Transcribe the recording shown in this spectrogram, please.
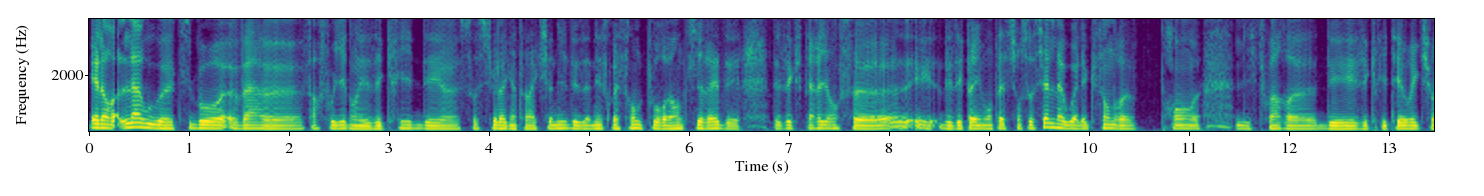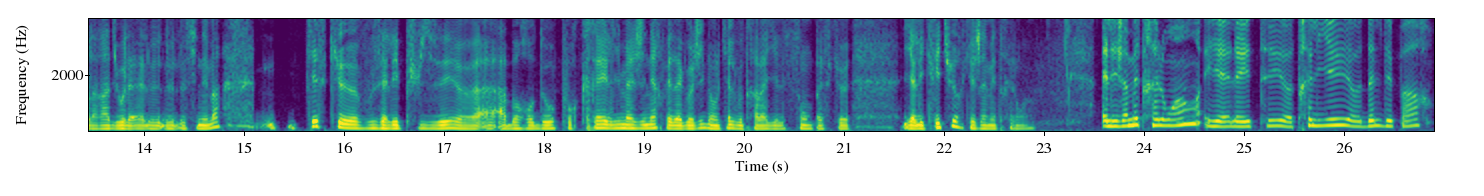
Et alors là où euh, Thibault va euh, farfouiller dans les écrits des sociologues interactionnistes des années 60 pour en tirer des, des expériences et des expérimentations sociales, là où Alexandre prend l'histoire des écrits théoriques sur la radio, le, cinéma. Qu'est-ce que vous allez puiser à, Bordeaux pour créer l'imaginaire pédagogique dans lequel vous travaillez le son? Parce qu'il y a l'écriture qui est jamais très loin elle est jamais très loin et elle a été euh, très liée euh, dès le départ.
